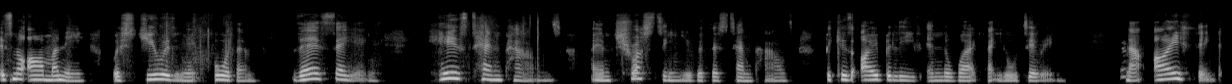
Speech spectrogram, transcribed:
it's not our money. We're stewarding it for them. They're saying, here's 10 pounds. I am trusting you with this 10 pounds because I believe in the work that you're doing. Now, I think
